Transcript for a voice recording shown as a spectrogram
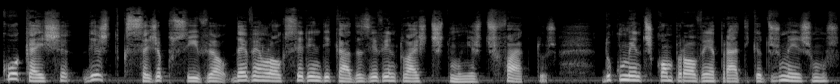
Com a queixa, desde que seja possível, devem logo ser indicadas eventuais testemunhas dos factos, documentos que comprovem a prática dos mesmos,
